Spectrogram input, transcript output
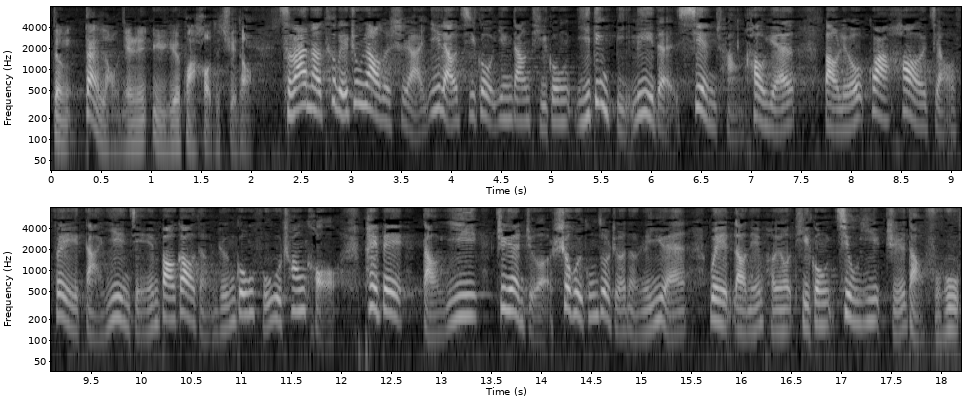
等带老年人预约挂号的渠道。此外呢，特别重要的是啊，医疗机构应当提供一定比例的现场号源，保留挂号、缴费、打印、检验报告等人工服务窗口，配备导医、志愿者、社会工作者等人员，为老年朋友提供就医指导服务。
